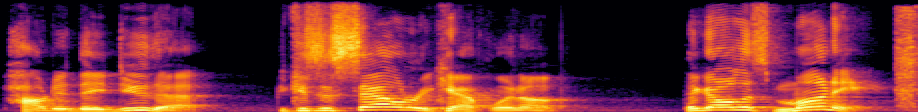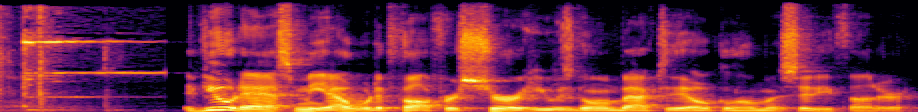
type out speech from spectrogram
How did they do that? Because his salary cap went up. They got all this money. If you would ask me, I would have thought for sure he was going back to the Oklahoma City Thunder.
